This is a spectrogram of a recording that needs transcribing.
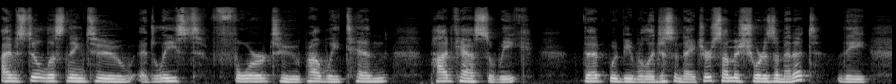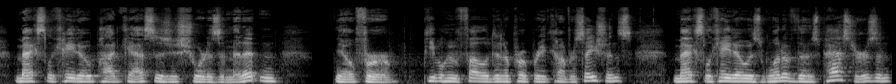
I'm still listening to at least four to probably 10 podcasts a week that would be religious in nature, some as short as a minute. The Max Lucado podcast is as short as a minute. And, you know, for people who followed inappropriate conversations, Max Lucado is one of those pastors. And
